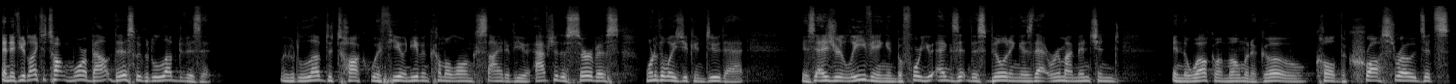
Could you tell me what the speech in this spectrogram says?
And if you'd like to talk more about this, we would love to visit. We would love to talk with you and even come alongside of you. After the service, one of the ways you can do that is as you're leaving and before you exit this building is that room I mentioned in the welcome a moment ago called the Crossroads. It's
